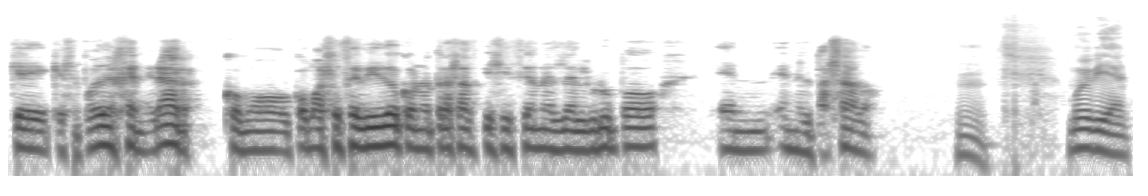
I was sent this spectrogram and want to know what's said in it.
que, se pueden generar, como, como, ha sucedido con otras adquisiciones del grupo en, el pasado. Mm, muy bien.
